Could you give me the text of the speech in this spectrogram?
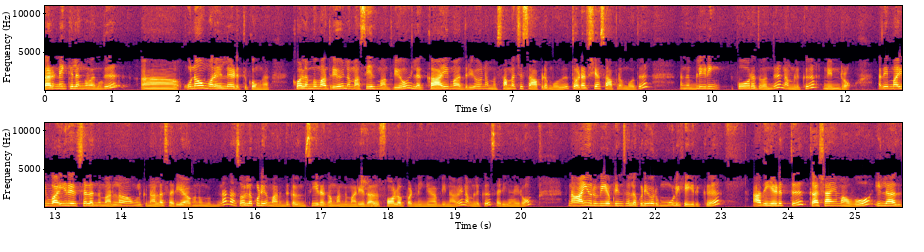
கருணைக்கிழங்கு வந்து உணவு முறையில் எடுத்துக்கோங்க. குழம்பு மாதிரியோ இல்லை மசியல் மாதிரியோ இல்லை காய் மாதிரியோ நம்ம சமைச்சு சாப்பிடும்போது தொடர்ச்சியாக சாப்பிடும்போது அந்த ப்ளீடிங் போகிறது வந்து நம்மளுக்கு நின்றோம். அதே மாதிரி வயிறு எரிச்சல் அந்த மாதிரிலாம் உங்களுக்கு நல்லா சரியாகணும் அப்படின்னா நான் சொல்லக்கூடிய மருந்துகள் சீரகம் அந்த மாதிரி ஏதாவது ஃபாலோ பண்ணீங்க அப்படின்னாவே நம்மளுக்கு சரியாயிரும். நாயுருவி அப்படின்னு சொல்லக்கூடிய ஒரு மூலிகை இருக்குது அதை எடுத்து கஷாயமாவோ இல்லை அது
